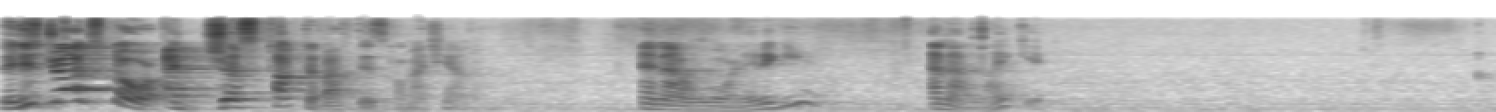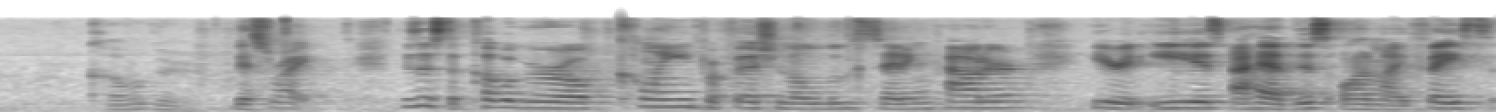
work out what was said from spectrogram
But it's drugstore. I just talked about this on my channel, and I worn it again, and I like it. Cover girl. That's right. This is the CoverGirl Clean Professional Loose Setting Powder. Here it is. I have this on my face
